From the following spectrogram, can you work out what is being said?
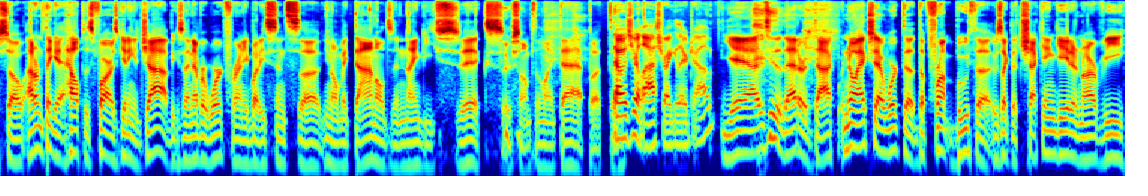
So I don't think it helped as far as getting a job because I never worked for anybody since uh, you know McDonald's in '96 or something like that. But uh, that was your last regular job. Yeah, it was either that or a doc. No, actually, I worked the the front booth. Uh, it was like the check-in gate at an RV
